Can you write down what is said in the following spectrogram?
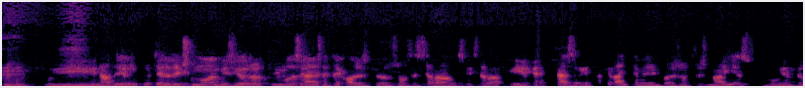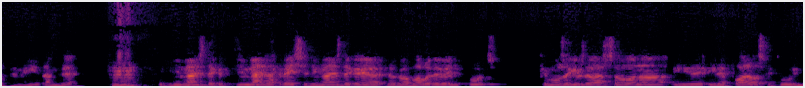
Mm -hmm. Vull dir, nosaltres ja, ja som molt ambiciosos, tenim moltes ganes de fer coses per als nostres xavals i, xavals, i en aquest cas, aquest, any també per les nostres noies, volíem fer el femení també, mm -hmm. i tenim ganes, de, tenim ganes de créixer, tenim ganes de que, de que el poble de Bellpuig, que molts equips de Barcelona i de, i de fora els situïn,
